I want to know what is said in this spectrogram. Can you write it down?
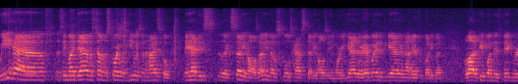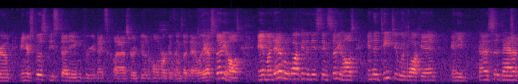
We have, let's see, my dad was telling a story when he was in high school. They had these like study halls. I don't even know if schools have study halls anymore. You gather everybody together, not everybody, but a lot of people in this big room, and you're supposed to be studying for your next class or doing homework or things like that. Well, they have study halls, and my dad would walk into these things, study halls, and the teacher would walk in, and he'd kind of sit down,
